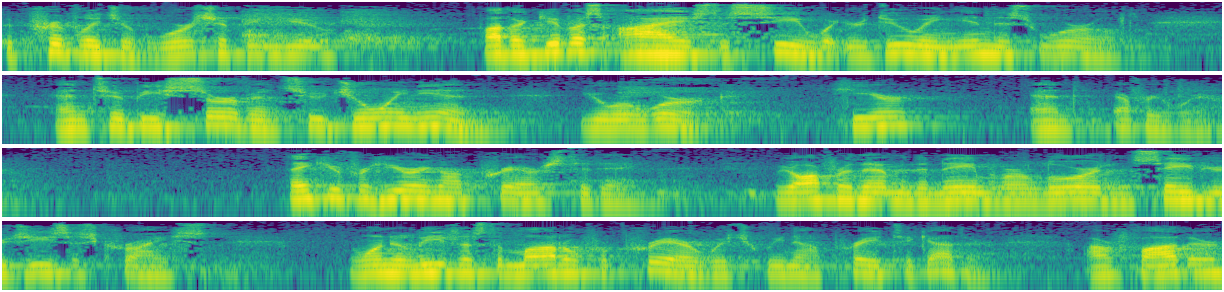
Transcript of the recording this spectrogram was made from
the privilege of worshiping you. Father, give us eyes to see what you're doing in this world and to be servants who join in your work here and everywhere. Thank you for hearing our prayers today. We offer them in the name of our Lord and Savior Jesus Christ, the one who leaves us the model for prayer, which we now pray together. Our Father,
